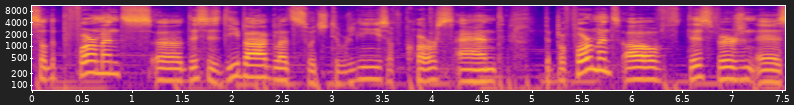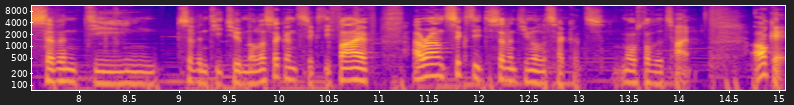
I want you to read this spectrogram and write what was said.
so the performance uh, this is debug let's switch to release of course and the performance of this version is 17, 72 milliseconds, 65, around 60 to 70 milliseconds most of the time. Okay,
